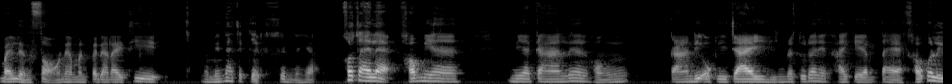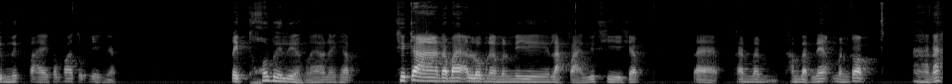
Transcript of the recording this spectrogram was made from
ใบเหลืองสองเนี่ยมันเป็นอะไรที่มันไม่น่าจะเกิดขึ้นนะครับ เข้าใจแหละเขามีมีอาการเรื่องของการดีอกดีใจยิงประตูได้ในท้ายเกม แต่เขาก็ลืมนึกไปครับว่าตัวเองเนี่ยติดโทษใบเหลืองแล้วนะครับ คือการระบายอารมณ์เนี่ยมันมีหลากหลายวิธีครับ แต่การทำแบบเนี้ยมันก็อ่านะ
